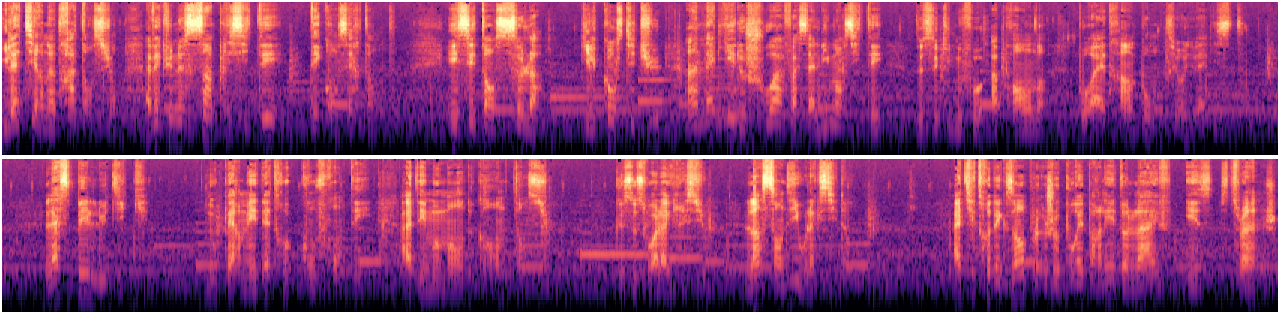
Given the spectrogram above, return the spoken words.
Il attire notre attention avec une simplicité déconcertante. Et c'est en cela qu'il constitue un allié de choix face à l'immensité de ce qu'il nous faut apprendre pour être un bon survivaliste. L'aspect ludique nous permet d'être confrontés à des moments de grande tension, que ce soit l'agression, l'incendie ou l'accident. À titre d'exemple, je pourrais parler de Life is Strange,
